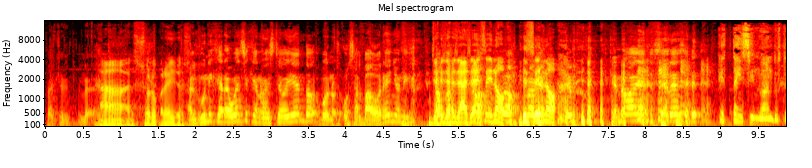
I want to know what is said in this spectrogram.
Para que la gente- Ah, solo para ellos. Algún nicaragüense que nos esté oyendo, bueno, o salvadoreño, nica- Ya, ya, ya, ya, ese no, ese no. Que, que no vaya a hacer ese. ¿Qué está insinuando usted,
